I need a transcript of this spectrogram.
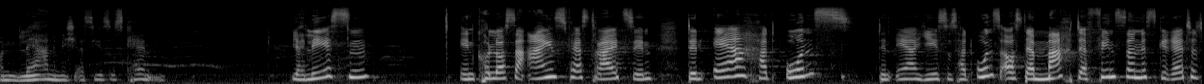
und lerne mich als Jesus kennen. Wir lesen in Kolosser 1, Vers 13, denn er hat uns denn er, Jesus, hat uns aus der Macht der Finsternis gerettet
